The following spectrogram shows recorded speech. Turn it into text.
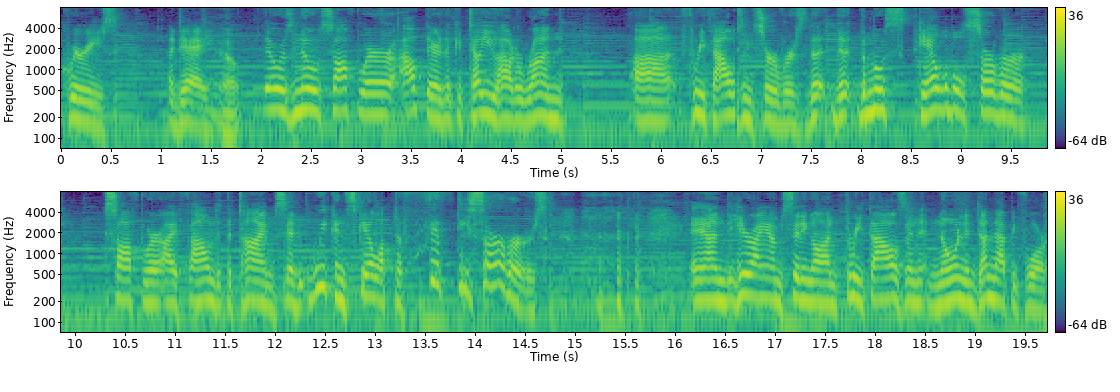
queries a day. Yeah. There was no software out there that could tell you how to run uh, 3,000 servers. The, the, the most scalable server software I found at the time said we can scale up to 50 servers. and here I am sitting on 3,000. No one had done that before.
